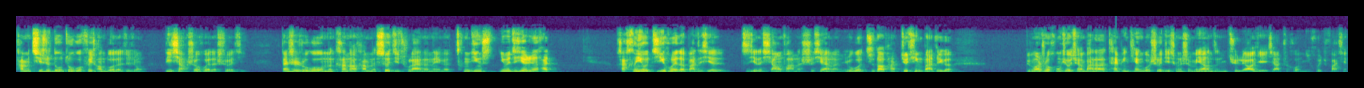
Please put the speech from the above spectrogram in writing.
他们其实都做过非常多的这种理想社会的设计。但是如果我们看到他们设计出来的那个曾经是，因为这些人还还很有机会的把这些自己的想法呢实现了。你如果知道他究竟把这个，比方说洪秀全把他的太平天国设计成什么样子，你去了解一下之后，你会发现。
